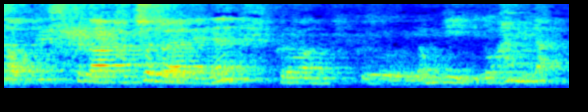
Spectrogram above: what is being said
서브텍스트가 갖춰져야 되는 그런 그 연기이기도 합니다.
